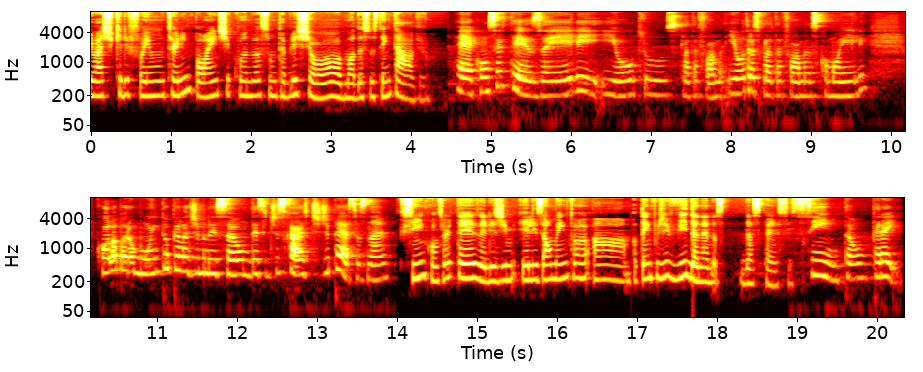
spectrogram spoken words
e eu acho que ele foi um turning point quando o assunto é brechó, moda sustentável. É, com certeza. Ele e outros plataformas e outras plataformas como ele colaborou muito pela diminuição desse descarte de peças, né? Sim, com certeza. Eles, eles aumentam a, a, o tempo de vida né, das, das peças. Sim, então, peraí,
